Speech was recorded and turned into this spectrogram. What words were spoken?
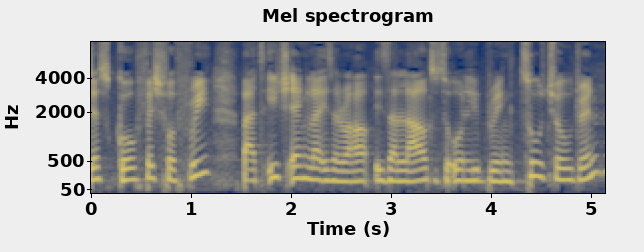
just go fish for free, but each angler is, around, is allowed to only bring two children.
